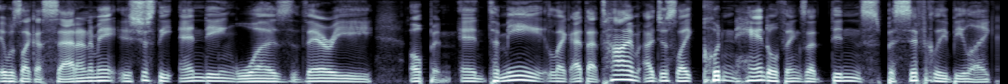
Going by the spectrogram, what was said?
it was like a sad anime. It's just the ending was very open. And to me like at that time i just like couldn't handle things that didn't specifically be like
